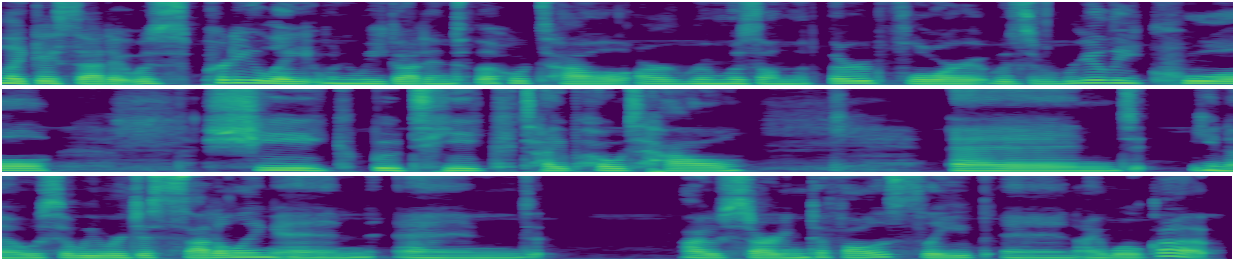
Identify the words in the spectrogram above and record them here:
like I said, it was pretty late when we got into the hotel. Our room was on the third floor. It was a really cool, chic, boutique type hotel. And, you know, so we were just settling in and I was starting to fall asleep and I woke up.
